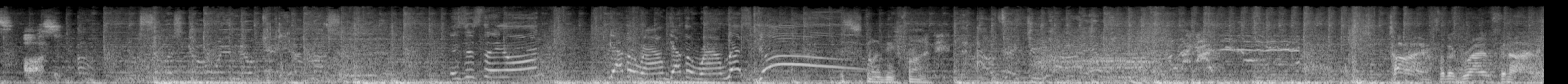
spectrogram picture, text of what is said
That's awesome. so much going, okay, help myself. Is this thing on? Gather round, gather round, let's go! This is going to be fun. I'll take you higher. Time for the grand finale.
